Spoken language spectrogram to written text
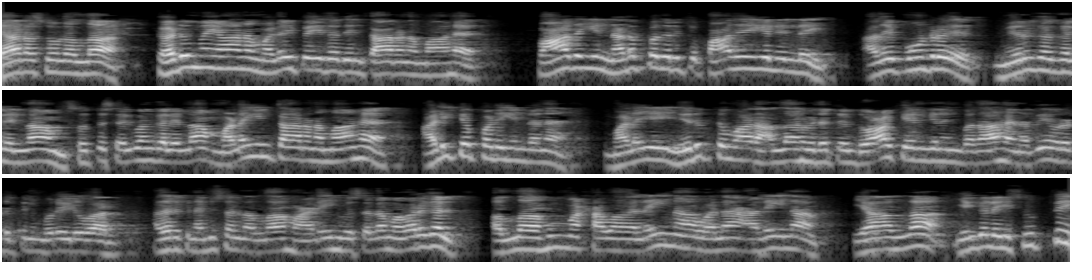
யார் ரசூலல்லாஹ் கடுமையான மழை பெய்ததின் காரணமாக பாதையில் நடப்பதற்கு பாதைகள் இல்லை. அதே போன்று மிருகங்கள் எல்லாம் சொத்து செல்வங்கள் எல்லாம் மழையின் காரணமாக அழிக்கப்படுகின்றன. மழையை நிறுத்துமாறு அல்லாஹ்விடத்தில் துவா கேள்கிறேன் என்பதாக நபி அவரிடத்தில் முறையிடுவார். அதற்கு நபி அல்லாஹ் அலைஹி வசல்லாம் அவர்கள் அல்லாஹும் அலைனா. யா அல்லாஹ் எங்களை சுற்றி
